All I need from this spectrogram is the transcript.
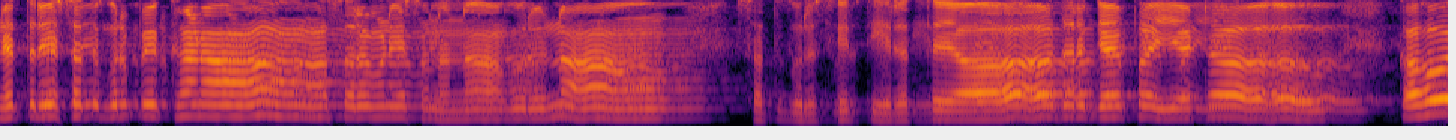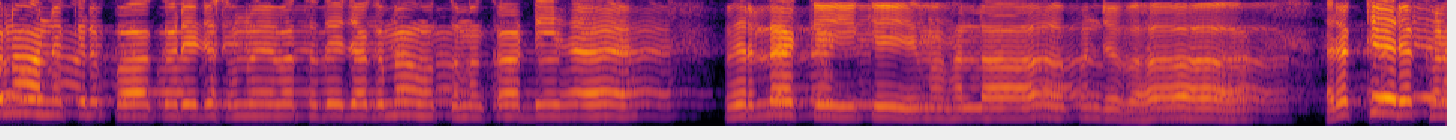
ਨਿਤਰੇ ਸਤਿਗੁਰ ਪੇਖਣਾ ਸਰਵਣੇ ਸੁਨਣਾ ਗੁਰ ਨਾਮ ਸਤਿਗੁਰ ਸੇਤੀ ਰਤਿਆ ਦਰਗਹਿ ਪਈ ਠਾਉ ਕਹੋ ਨਾਨਕ ਕਿਰਪਾ ਕਰੇ ਜਿਸ ਵਤ ਦੇ ਜਗ ਮੈਂ ਉਤਮ ਕਾਢੀ ਹੈ। ਵਿਰਲੇ ਕੀ ਕੇ ਮਹੱਲਾ ਪੰਜਵਾ। ਰੱਖੇ ਰਖਣ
